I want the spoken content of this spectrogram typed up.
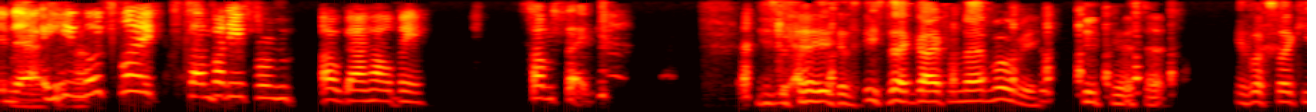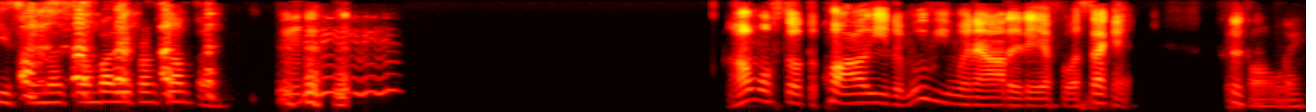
No, he looks like somebody from. Oh God, help me! Something. He's, he's that guy from that movie. He looks like he's from that, somebody from something. I almost thought the quality of the movie went out of there for a second. If only.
